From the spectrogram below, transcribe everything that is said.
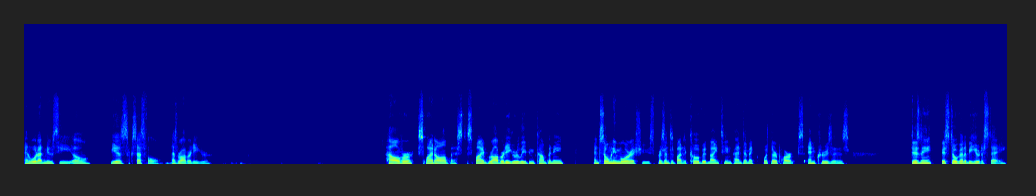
And will that new CEO be as successful as Robert Iger? However, despite all this, despite Robert Iger leaving company and so many more issues presented by the COVID 19 pandemic with their parks and cruises, Disney is still going to be here to stay.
